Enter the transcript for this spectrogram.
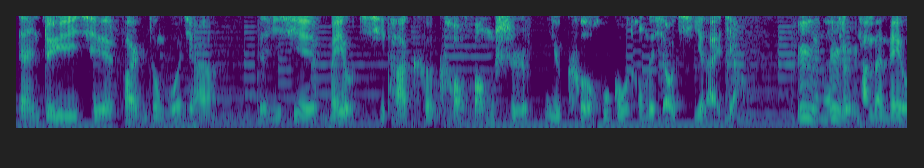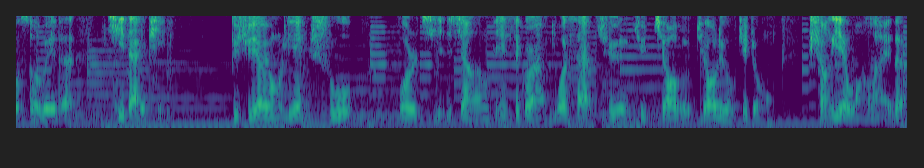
但对于一些发展中国家的一些没有其他可靠方式与客户沟通的小企业来讲，可能就是他们没有所谓的替代品。必须要用脸书或者其像 Instagram、WhatsApp 去去交交流这种商业往来的，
